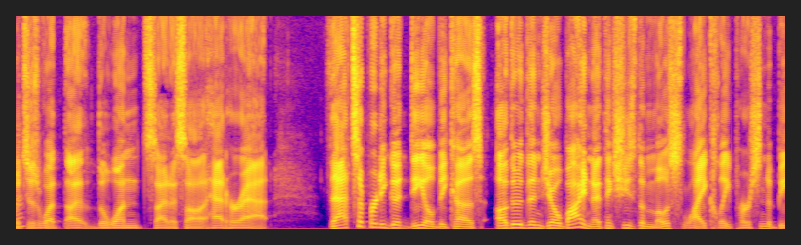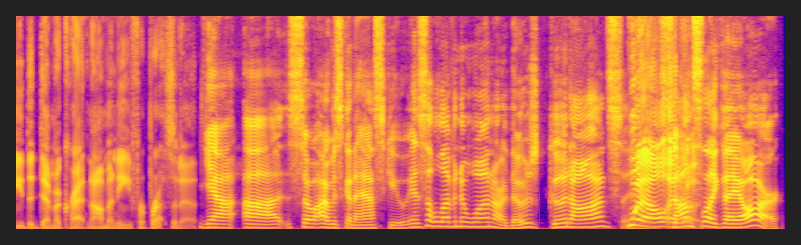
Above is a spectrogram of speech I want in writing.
which is what uh, the one side I saw had her at, that's a pretty good deal because other than Joe Biden, I think she's the most likely person to be the Democrat nominee for president. Yeah, uh, so I was going to ask you: Is eleven to one? Are those good odds? And Well, it sounds uh, like they are.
